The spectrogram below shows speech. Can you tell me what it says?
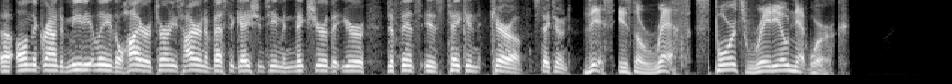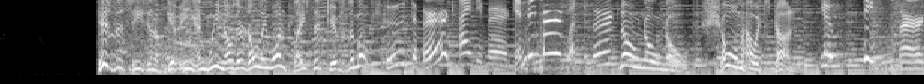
uh, on the ground immediately. They'll hire attorneys, hire an investigation team, and make sure that your defense is taken care of. Stay tuned. This is the Ref Sports Radio Network. Tis the season of giving, and we know there's only one place that gives the most. Kundaberg, Heidelberg, Hindenburg, what the berg? No, no, no. Show them how it's done. Yodeberg,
